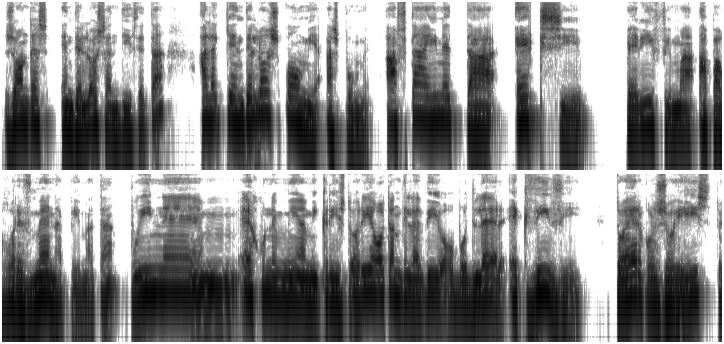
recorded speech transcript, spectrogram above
ζώντας εντελώς αντίθετα αλλά και εντελώς όμοια ας πούμε. Αυτά είναι τα έξι περίφημα απαγορευμένα ποίηματα που είναι, έχουν μία μικρή ιστορία όταν δηλαδή ο Μποντλέρ εκδίδει το έργο ζωής το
